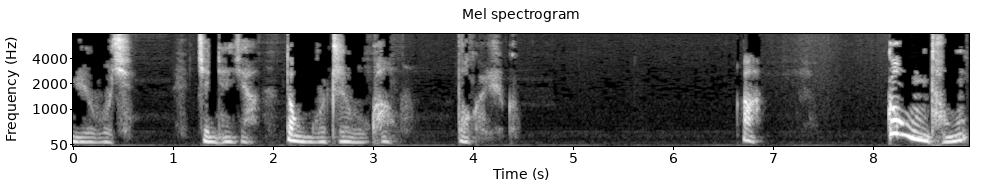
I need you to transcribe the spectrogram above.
与无情。今天讲动物、植物、矿物，包括虚空，啊，共同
